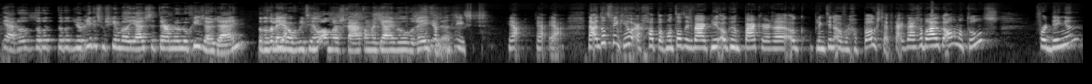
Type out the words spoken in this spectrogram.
Ja, dat, dat, het, dat het juridisch misschien wel juist de terminologie zou zijn. Dat het alleen Ja. over iets heel anders gaat dan wat jij wilde Ja, regelen. precies. Ja, ja, ja. Nou, en dat vind ik heel erg grappig, want dat is waar ik nu ook een paar keer eh, ook op LinkedIn over gepost heb. Kijk, wij gebruiken allemaal tools voor dingen.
